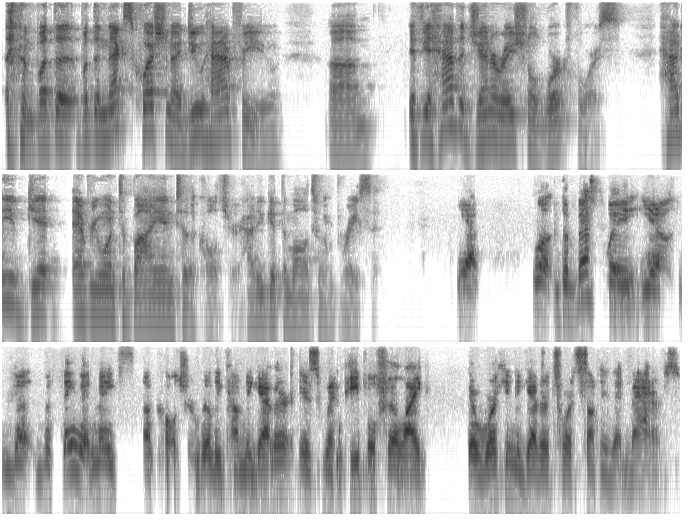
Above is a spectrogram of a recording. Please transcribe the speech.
but the, but the next question I do have for you, um, if you have a generational workforce, how do you get everyone to buy into the culture? How do you get them all to embrace it? Well, the best way, you know, the, the thing that makes a culture really come together is when people feel like they're working together towards something that matters.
